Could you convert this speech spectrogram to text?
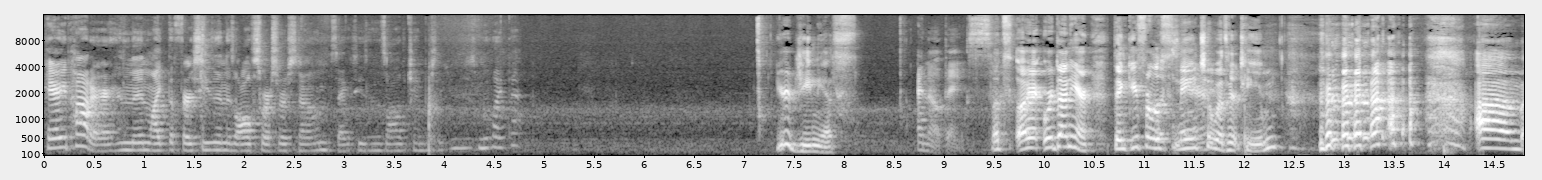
Harry Potter, and then like the first season is all of Sorcerer's Stone, the second season is all of Chamber You just move like that. You're a genius. I know. Thanks. Let's all right, we're done here. Thank you for listening to Wizard Team. um,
